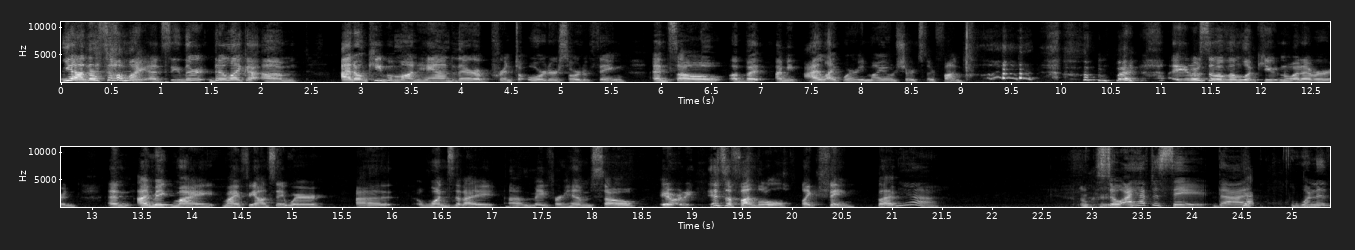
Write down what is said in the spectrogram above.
Yeah, that's on my Etsy. They're they're like a um I don't keep them on hand. They're a print to order sort of thing. And so uh, but I mean, I like wearing my own shirts. They're fun. but you know, some of them look cute and whatever and and I make my my fiance wear uh ones that I uh, made for him. So, you know, it's a fun little like thing. But yeah Okay. So I have to say that Yeah. one of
